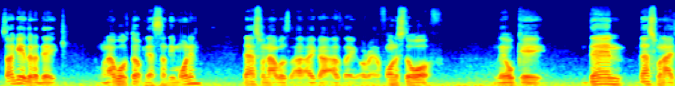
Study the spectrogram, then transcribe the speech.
So I gave it a day. When I woke up that Sunday morning, that's when I was I, I got I was like, all right, her phone is still off. I'm like, okay. Then that's when I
